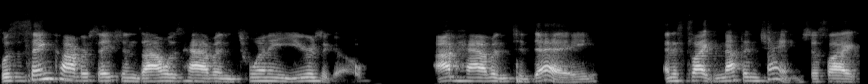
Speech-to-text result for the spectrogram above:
was the same conversations i was having 20 years ago i'm having today And it's like nothing changed. It's like,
